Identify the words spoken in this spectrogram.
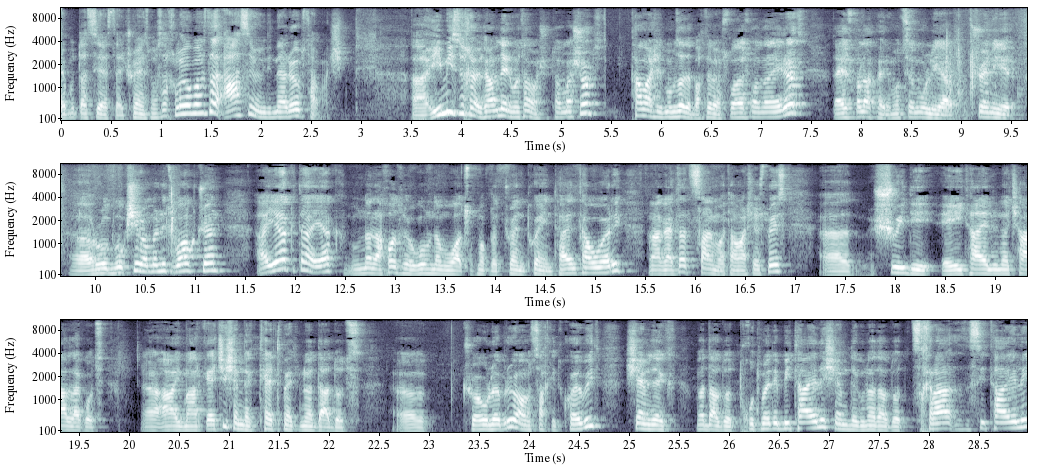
რეპუტაციას და ჩვენს მოსახლეობას და ასე მიმდინარეობს თამაში. იმის მიხედვით რამდენი მოთამაშე თამაშობთ, თამაშის მომზადება ხდება სხვადასხვანაირად და ეს ყველაფერი მოცემულია ჩვენიერ rulebook-ში, რომელიც გვაქვს ჩვენ აი აქ და აი აქ უნდა ნახოთ როგორ უნდა მოვაწოთ მოკლედ ჩვენ twin tile tower-ი, მაგალითად სამი მოთამაშესთვის 7 A tile უნდა ჩაალაგოთ აი მარკეტში, შემდეგ 11 უნდა დადოთ ჩვეულებრივ ამ სახით ქვევით, შემდეგ უნდა დავდოთ 15 ბითაილი, შემდეგ უნდა დავდოთ 9 სითაილი,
